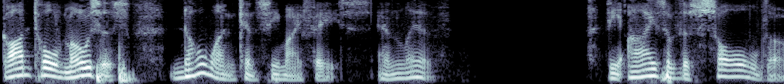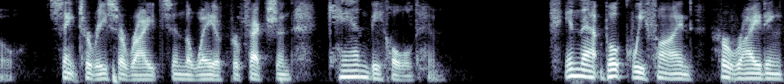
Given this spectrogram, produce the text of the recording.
God told Moses, No one can see my face and live. The eyes of the soul, though, St. Teresa writes in The Way of Perfection, can behold him. In that book, we find her writing,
